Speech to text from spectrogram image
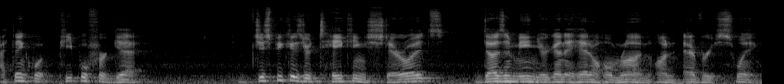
I think what people forget, just because you're taking steroids doesn't mean you're going to hit a home run on every swing.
